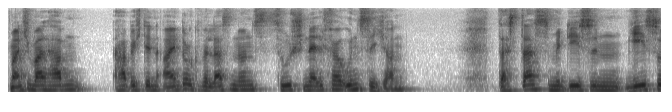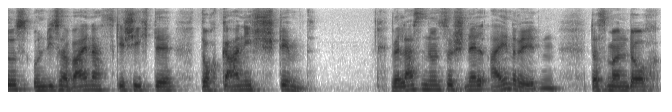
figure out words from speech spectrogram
Manchmal habe ich den Eindruck, wir lassen uns zu schnell verunsichern, dass das mit diesem Jesus und dieser Weihnachtsgeschichte doch gar nicht stimmt. Wir lassen uns so schnell einreden, dass man doch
